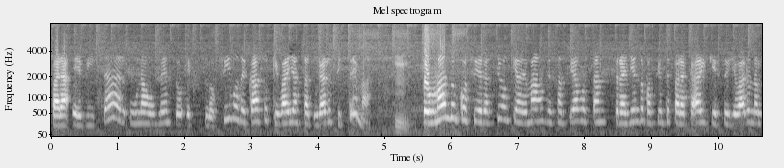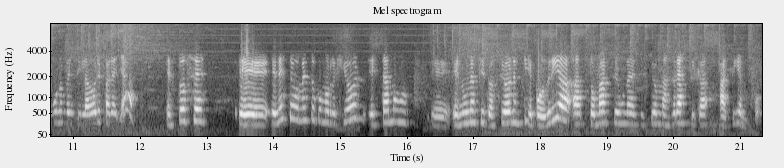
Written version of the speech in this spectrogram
para evitar un aumento explosivo de casos que vaya a saturar el sistema. Mm. Tomando en consideración que además de Santiago están trayendo pacientes para acá y que se llevaron algunos ventiladores para allá. Entonces, eh, en este momento como región estamos eh, en una situación en que podría tomarse una decisión más drástica a tiempo.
